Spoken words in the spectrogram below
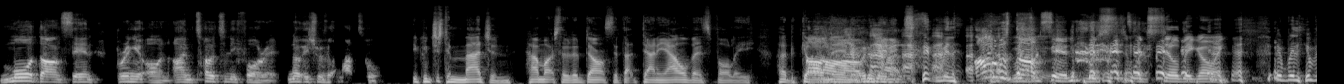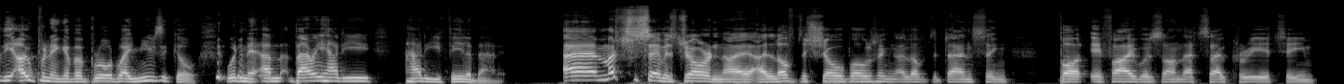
more dancing, bring it on. I'm totally for it. No issue with it at all. you can just imagine how much they would have danced if that Dani Alves volley had gone oh, in. It would have been. I was dancing. Would, would still be going. it would be the opening of a Broadway musical, wouldn't it? Um, Barry, how do you how do you feel about it? Uh, much the same as Jordan. I, I love the showboating. I love the dancing. But if I was on that South Korea team,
